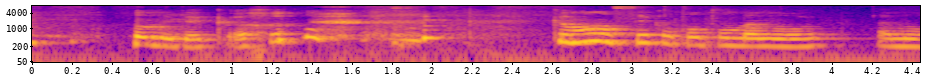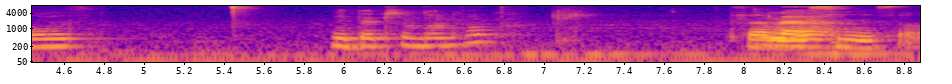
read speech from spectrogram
On est d'accord. Comment on sait quand on tombe amoureux Amoureuse? Les papillons dans le ventre. C'est un La- bon signe, ça.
